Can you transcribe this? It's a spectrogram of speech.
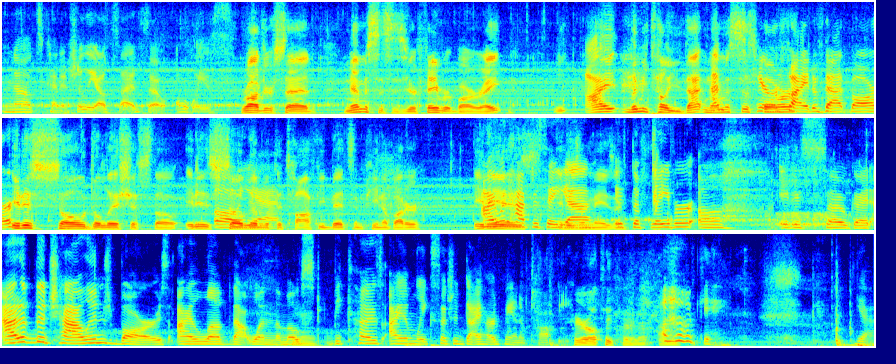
And now it's kind of chilly outside. So always. Roger said, "Nemesis is your favorite bar, right?" I let me tell you that Nemesis I'm bar. terrified of that bar. It is so delicious, though. It is Oh, so good yeah. with the toffee bits and peanut butter. It I would have to say, yeah. If the flavor, oh, it is so good. Out of the challenge bars, I love that one the most Mm. because I am like such a diehard fan of toffee. Here, I'll take care of that. Okay. Yeah.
